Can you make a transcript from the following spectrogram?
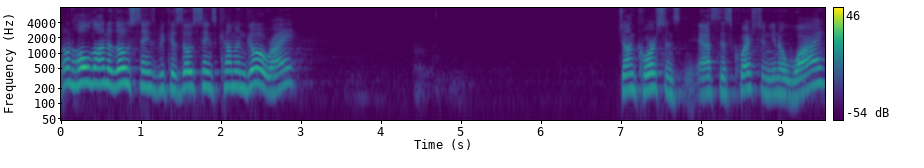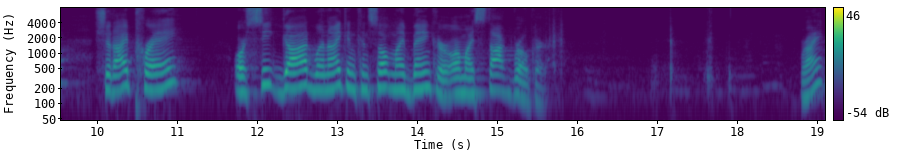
Don't hold on to those things because those things come and go, right? Jon Courson asked this question, you know, why should I pray or seek God when I can consult my banker or my stockbroker? Right?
